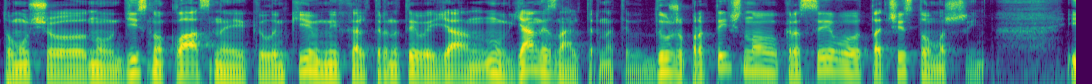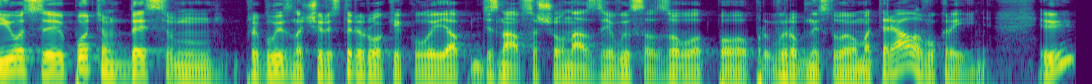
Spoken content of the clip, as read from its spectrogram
Тому що ну, дійсно класні килимки, в них альтернативи. Я, ну, я не знаю альтернативи. Дуже практично, красиво та чисто в машині. І ось е, потім, десь приблизно через три роки, коли я дізнався, що у нас з'явився завод по виробництву матеріалу в Україні, і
